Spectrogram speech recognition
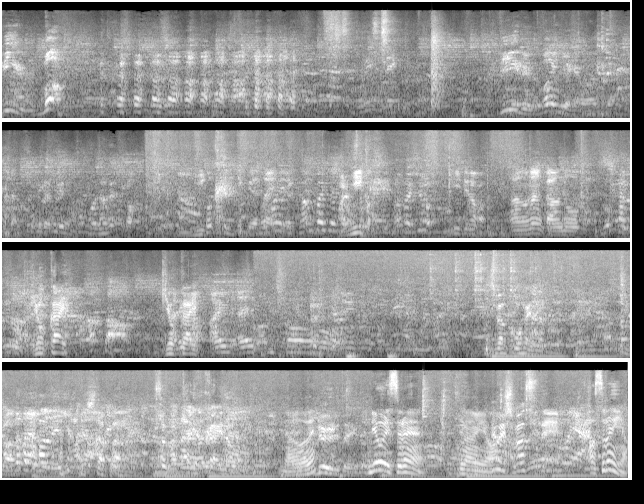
ビールうまっビール？うまいんだけどマジで。肉。取ってきてくださいねあ肉聞いてなか。ったあのなんかあの魚介。魚介。一番後輩なんで一番下っ端なんでそこが体育会の。なるほどね。ルールというか。料理するんちなみには。料理しますね。あするんや。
